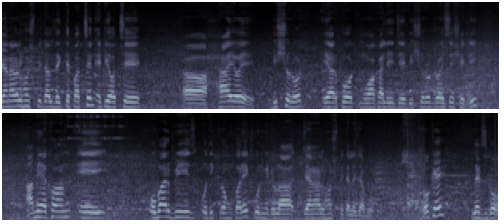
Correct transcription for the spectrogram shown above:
জেনারেল হসপিটাল দেখতে পাচ্ছেন, এটি হচ্ছে হাইওয়ে, বিশ্ব রোড, এয়ারপোর্ট মোয়াখালী যে বিশ্ব রোড রয়েছে সেটি। আমি এখন এই ওভারব্রিজ অতিক্রম করে কুর্মিটোলা জেনারেল হসপিটালে যাব। ওকে লেটস গো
